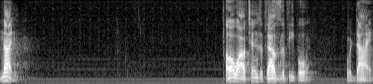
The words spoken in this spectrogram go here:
None. All while tens of thousands of people were dying,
